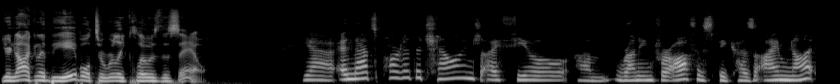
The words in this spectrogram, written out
you're not going to be able to really close the sale. Yeah, and that's part of the challenge I feel um, running for office because I'm not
